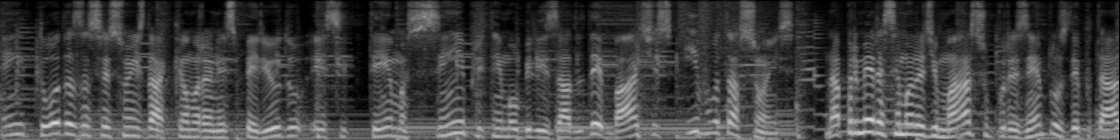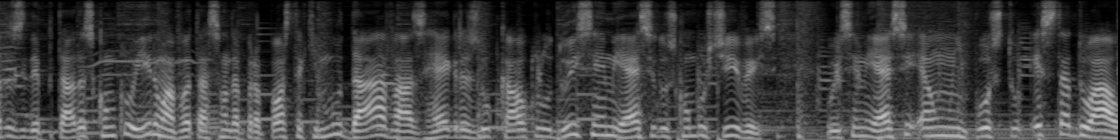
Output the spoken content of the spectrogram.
em todas as sessões da Câmara nesse período, esse tema sempre tem mobilizado debates e votações. Na primeira semana de março, por exemplo, os deputados e deputadas concluíram a votação da proposta que mudava as regras do cálculo do ICMS dos combustíveis. O ICMS é um imposto estadual.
